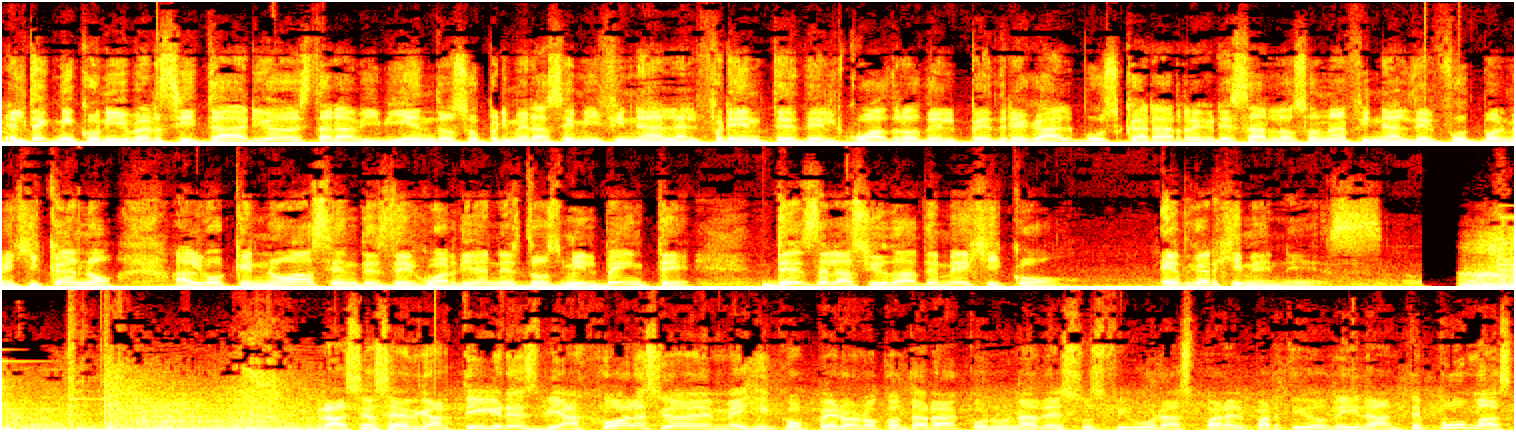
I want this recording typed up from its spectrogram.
El técnico universitario estará viviendo su primera semifinal al frente del cuadro del Pedregal. Buscará regresar a la zona final del fútbol mexicano, algo que no hacen desde el Guardianes 2020. Desde la Ciudad de México, Edgar Jiménez. Gracias Edgar. Tigres viajó a la Ciudad de México, pero no contará con una de sus figuras para el partido de ida ante Pumas.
